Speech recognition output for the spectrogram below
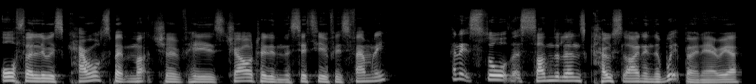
Author Lewis Carroll spent much of his childhood in the city of his family, and it's thought that Sunderland's coastline in the Whitburn area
